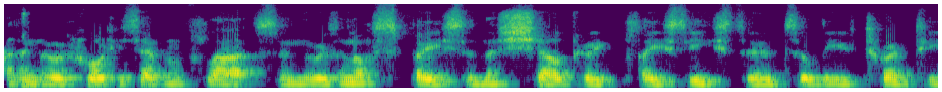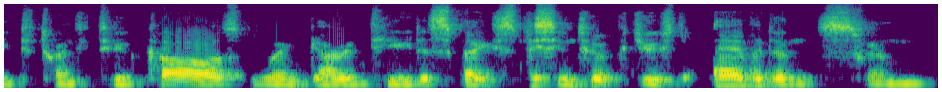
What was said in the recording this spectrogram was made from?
I think there were 47 flats and there was enough space in the Sheldrake Place East to, to leave 20 to 22 cars. You weren't guaranteed a space. They seem to have produced evidence from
